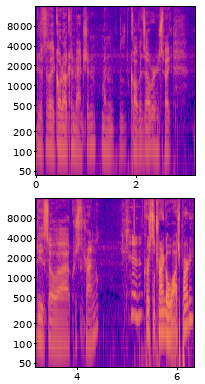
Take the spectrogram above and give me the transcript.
just like go to a convention when COVID's over and just be like, dude, so uh, Crystal Triangle, Crystal Triangle watch party.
